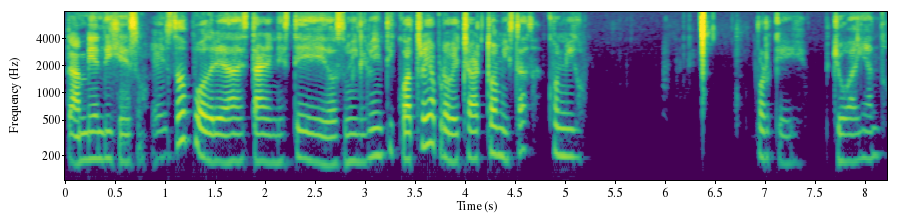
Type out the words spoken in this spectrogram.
También dije eso. Eso podría estar en este 2024 y aprovechar tu amistad conmigo. Porque yo ahí ando.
